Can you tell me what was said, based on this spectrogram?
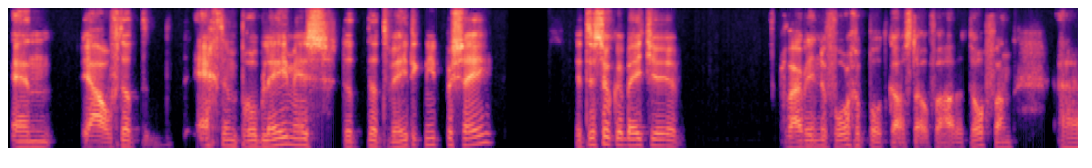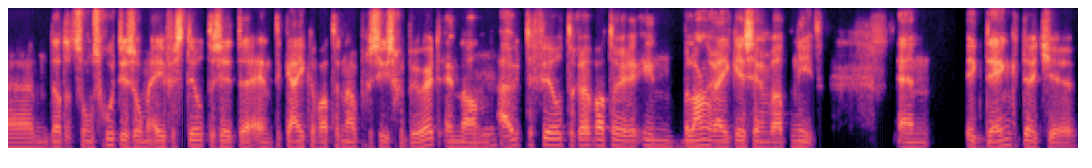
En ja, of dat echt een probleem is, dat, dat weet ik niet per se. Het is ook een beetje waar we in de vorige podcast over hadden, toch? Van, uh, dat het soms goed is om even stil te zitten en te kijken wat er nou precies gebeurt. En dan mm -hmm. uit te filteren wat er in belangrijk is en wat niet. En ik denk dat je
